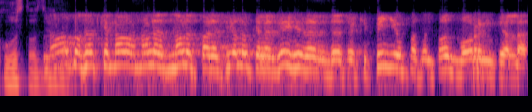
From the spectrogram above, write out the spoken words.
justo. No, pues es que no, no les, no les pareció lo que les dije de, de su equipillo, pues entonces bórrense a las...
